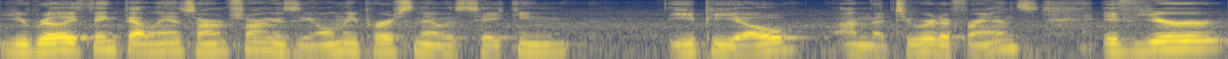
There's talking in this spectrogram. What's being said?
You really think that Lance Armstrong is the only person that was taking EPO on the Tour de France? If you're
